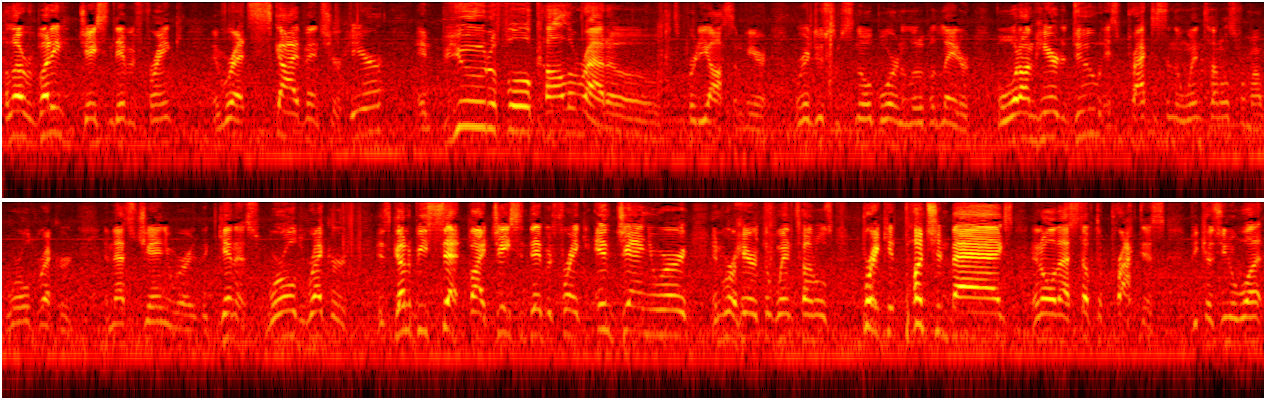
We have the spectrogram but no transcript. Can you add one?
Hello, everybody. Jason David Frank, and we're at Sky Venture here in beautiful Colorado. Pretty awesome here. We're gonna do some snowboarding a little bit later. But what I'm here to do is practice in the wind tunnels for my world record, and that's January. The Guinness World Record is gonna be set by Jason David Frank in January, and we're here at the wind tunnels breaking punching bags and all that stuff to practice. Because you know what?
